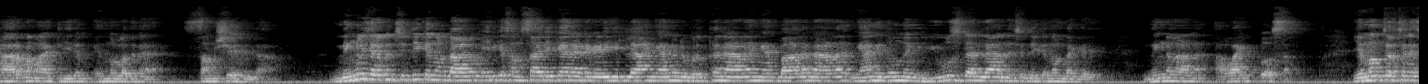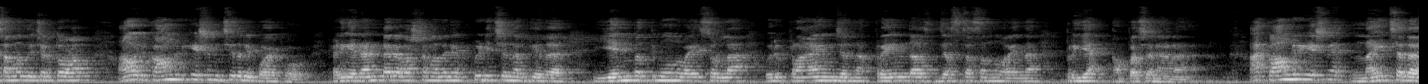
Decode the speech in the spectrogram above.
കാരണമായി തീരും എന്നുള്ളതിന് സംശയമില്ല. നിങ്ങൾ ചിലപ്പോൾ ചിന്തിക്കുന്നുണ്ടാകും എനിക്ക് സംസാരിക്കാനായിട്ട് കഴിയില്ല ഞാനൊരു വൃദ്ധനാണ് ഞാൻ ബാലനാണ് ഞാൻ ഇതൊന്നും യൂസ്ഡ് അല്ല എന്ന് ചിന്തിക്കുന്നുണ്ടെങ്കിൽ നിങ്ങളാണ് റൈറ്റ് പേഴ്സൺ യമം ചർച്ചിനെ സംബന്ധിച്ചിടത്തോളം ആ ഒരു കോൺഗ്രിഗേഷൻ ചിതറിപ്പോയപ്പോൾ കഴിഞ്ഞ രണ്ടര വർഷം അതിനെ പിടിച്ചു നിർത്തിയത് എൺപത്തിമൂന്ന് വയസ്സുള്ള ഒരു പ്രായം ചെന്ന പ്രേംദാസ് ജസ്റ്റിസ് എന്ന് പറയുന്ന പ്രിയ അപ്പച്ചനാണ്. ആ കോൺഗ്രിഗേഷനെ നയിച്ചത്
